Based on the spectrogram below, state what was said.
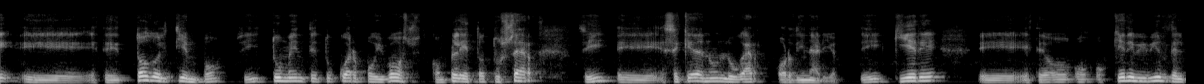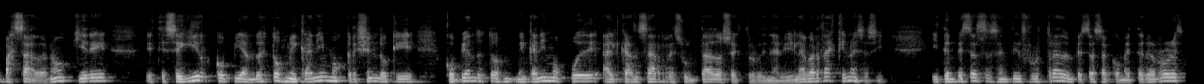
eh, este, todo el tiempo, ¿sí? tu mente, tu cuerpo y vos completo, tu ser, ¿sí? Eh, se queda en un lugar ordinario. ¿sí? Quiere eh, este, o, quiere vivir del pasado, ¿no? Quiere este, seguir copiando estos mecanismos creyendo que copiando estos mecanismos puede alcanzar resultados extraordinarios. Y la verdad es que no es así. Y te empezás a sentir frustrado, empezás a cometer errores,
